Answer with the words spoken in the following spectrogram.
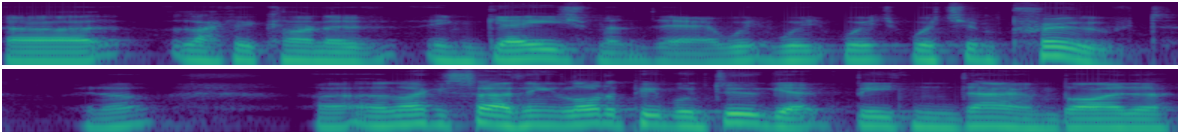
Uh, like a kind of engagement there, which which, which improved, you know. Uh, and like I say, I think a lot of people do get beaten down by the,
